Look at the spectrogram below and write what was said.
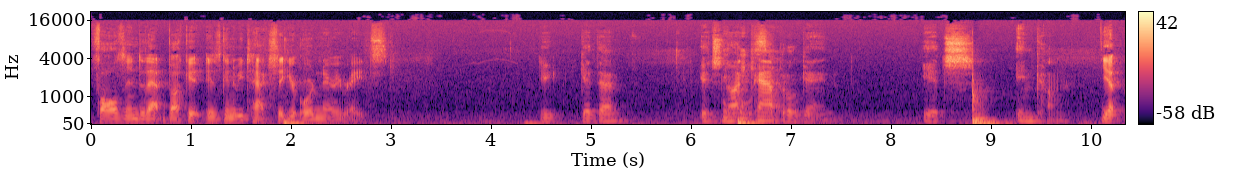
falls into that bucket, is going to be taxed at your ordinary rates. You get that? It's I not think so. capital gain. It's income, Yep.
